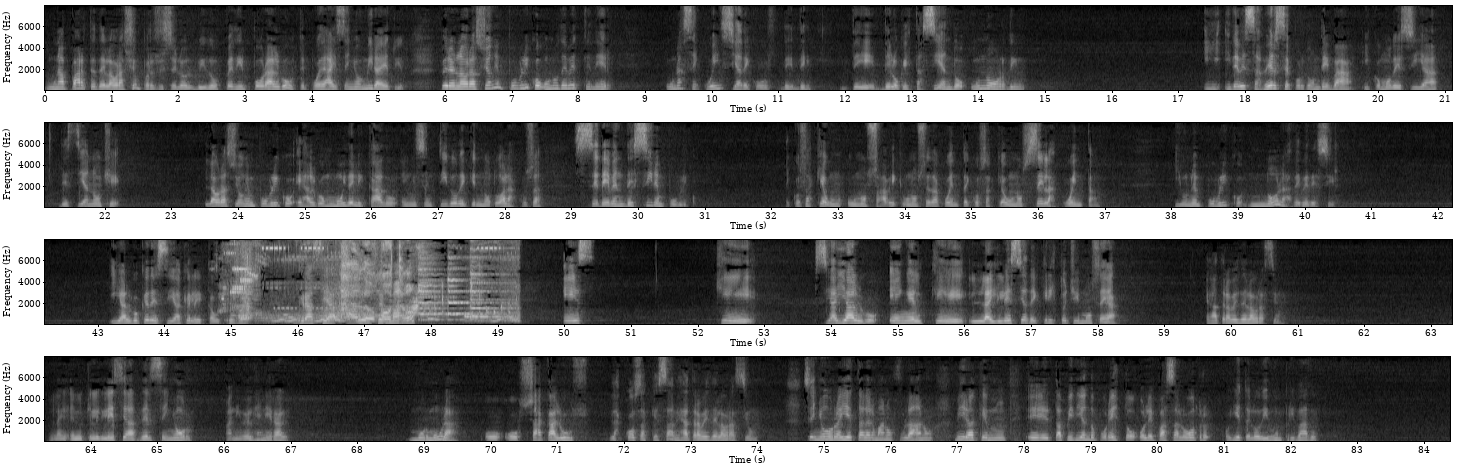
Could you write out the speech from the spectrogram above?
una parte de la oración, pero si se le olvidó pedir por algo, usted puede, ay Señor, mira esto y esto. Pero en la oración en público uno debe tener una secuencia de, de, de, de, de lo que está haciendo, un orden, y, y, debe saberse por dónde va. Y como decía, decía anoche, la oración en público es algo muy delicado en el sentido de que no todas las cosas se deben decir en público. Hay cosas que aún uno sabe, que uno se da cuenta, hay cosas que a uno se las cuentan y uno en público no las debe decir. Y algo que decía que le causó gracia a los hermanos es que si hay algo en el que la iglesia de Cristo chismosea, es a través de la oración. En el que la iglesia del Señor, a nivel general, murmura o, saca a luz las cosas que sabes a través de la oración. Señor, ahí está el hermano fulano, mira que mm, eh, está pidiendo por esto o le pasa lo otro. Oye, te lo dijo en privado.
